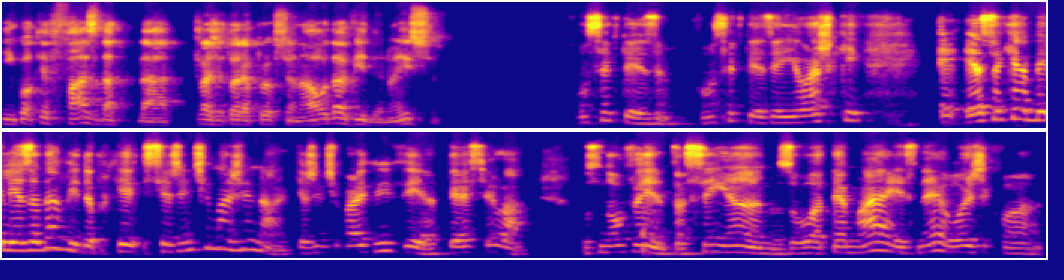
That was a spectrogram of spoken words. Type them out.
em qualquer fase da, da trajetória profissional ou da vida, não é isso? Com certeza, com certeza. E eu acho que é, essa que é a beleza da vida, porque se a gente imaginar que a gente vai viver até, sei lá, os 90, 100 anos, ou até mais, né, hoje com, a,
